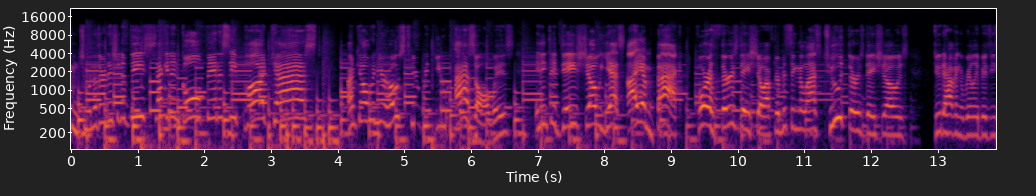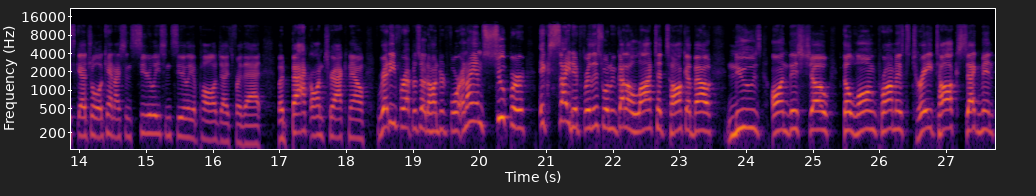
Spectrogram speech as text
welcome to another edition of the Second and Goal Fantasy Podcast. I'm Calvin, your host, here with you as always. And in today's show, yes, I am back for a Thursday show after missing the last two Thursday shows due to having a really busy schedule. Again, I sincerely, sincerely apologize for that. But back on track now, ready for episode 104. And I am super excited for this one. We've got a lot to talk about. News on this show, the long promised trade talk segment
